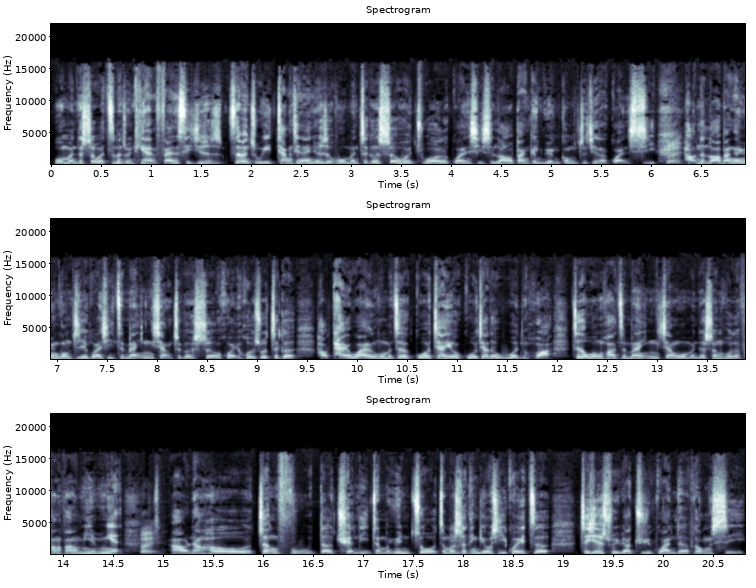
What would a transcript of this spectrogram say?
我们的社会资本主义听很 fancy，其实资本主义讲简单一点，就是我们这个社会主要的关系是老板跟员工之间的关系。对，好，那老板跟员工之间关系怎么样影响这个社会，或者说这个好台湾，我们这个国家有国家的文化，这个文化怎么样影响我们的生活的方方面面？对，好，然后政府的权力怎么运作，怎么设定游戏规则，嗯、这些属于比较巨观的东西。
